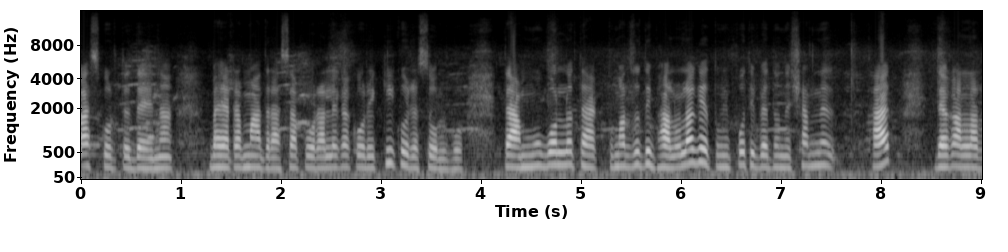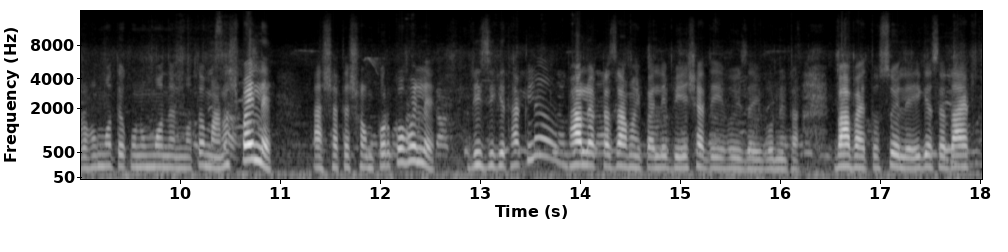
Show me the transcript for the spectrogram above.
কাজ করতে দেয় না। ভাইয়াটা মাদ্রাসা পড়ালেখা করে কি করে চলবো? তা আম্মু বলল, থাক, তোমার যদি ভালো লাগে, তুমি প্রতিবেদনের সামনে থাক। দেখ, আল্লাহর রহমতে কোনো মনের মতো মানুষ পাইলে তার সাথে সম্পর্ক হইলে রিজিকে থাকলে ভালো একটা জামাই পাইলে বিয়ে শাদি হয়ে যায় বোনেরা। বাবাই তো চলেই গেছে দায়িত্ব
